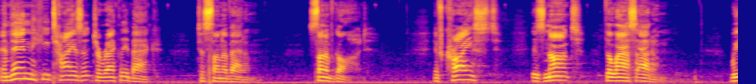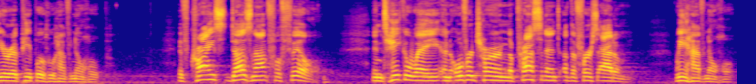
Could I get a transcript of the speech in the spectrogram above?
And then he ties it directly back to Son of Adam. Son of God. If Christ is not the last Adam, we are a people who have no hope. If Christ does not fulfill and take away and overturn the precedent of the first Adam, we have no hope.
